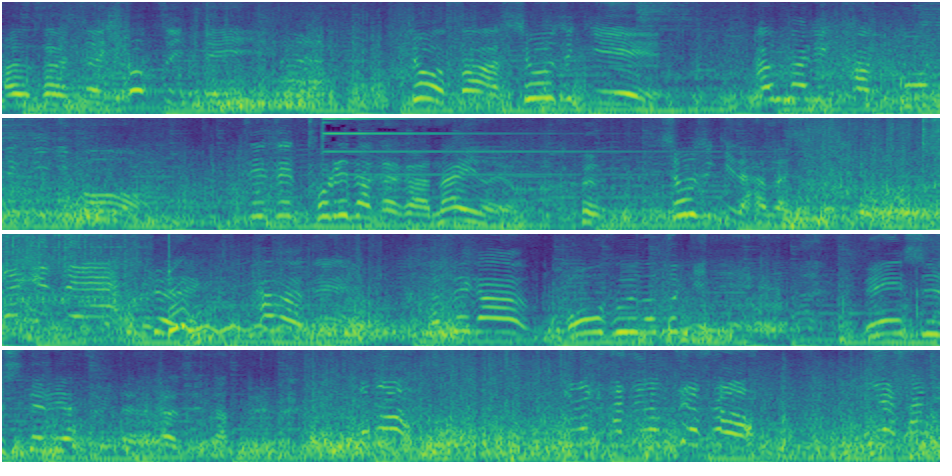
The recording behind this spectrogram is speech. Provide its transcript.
あのさじゃあ一つ言っていい今日さ正直あんまり格好的にも全然取れ高がないのよ正直な話ふざけてただね風が暴風の時に練習してるやつみたいな感じになってるこのこの風の強さを皆さんに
